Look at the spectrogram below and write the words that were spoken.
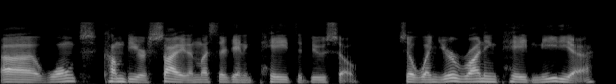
uh, won't come to your site unless they're getting paid to do so. So when you're running paid media,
